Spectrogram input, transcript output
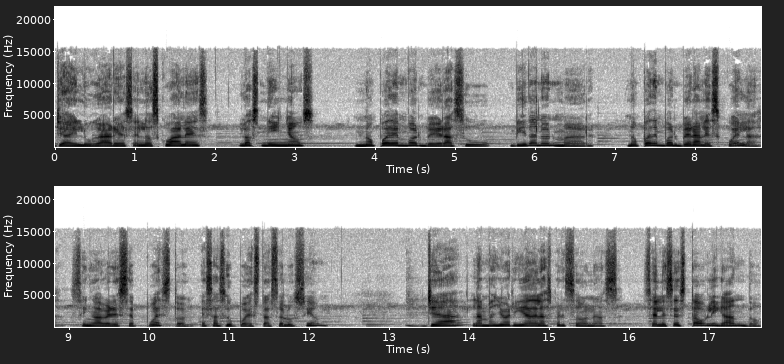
ya hay lugares en los cuales los niños no pueden volver a su vida normal no pueden volver a la escuela sin haberse puesto esa supuesta solución. Ya la mayoría de las personas se les está obligando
